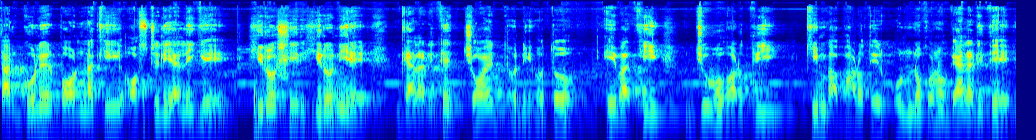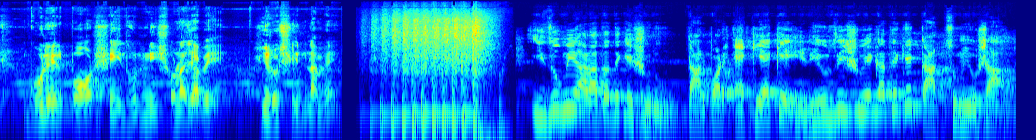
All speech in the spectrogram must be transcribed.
তার গোলের পর নাকি অস্ট্রেলিয়া লিগে হিরোশির হিরো নিয়ে গ্যালারিতে জয়ের ধ্বনি হতো। এবার কি যুবভারতী কিংবা ভারতের অন্য কোনো গ্যালারিতে গোলের পর সেই ধ্বনি শোনা যাবে? হিরোশির নামে। ইজুমি আরাতা থেকে শুরু, তারপর একে একে রিউজি সুয়েকা থেকে কাতসুমি ওষা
